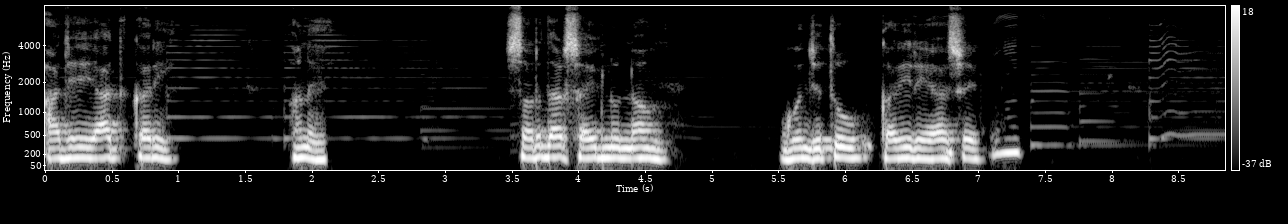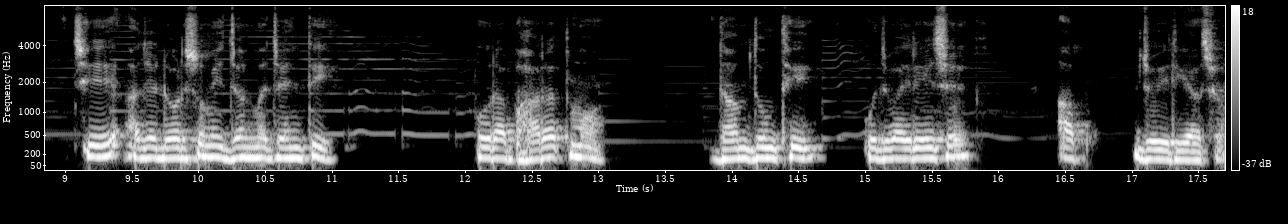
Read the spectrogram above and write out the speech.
આજે યાદ કરી અને સરદાર સાહેબનું નામ ગુંજતું કરી રહ્યા છે. જે આજે દોઢસોમી જન્મ જયંતિ પૂરા ભારતમાં ધામધૂમથી ઉજવાઈ રહી છે. આપ જોઈ રહ્યા છો.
